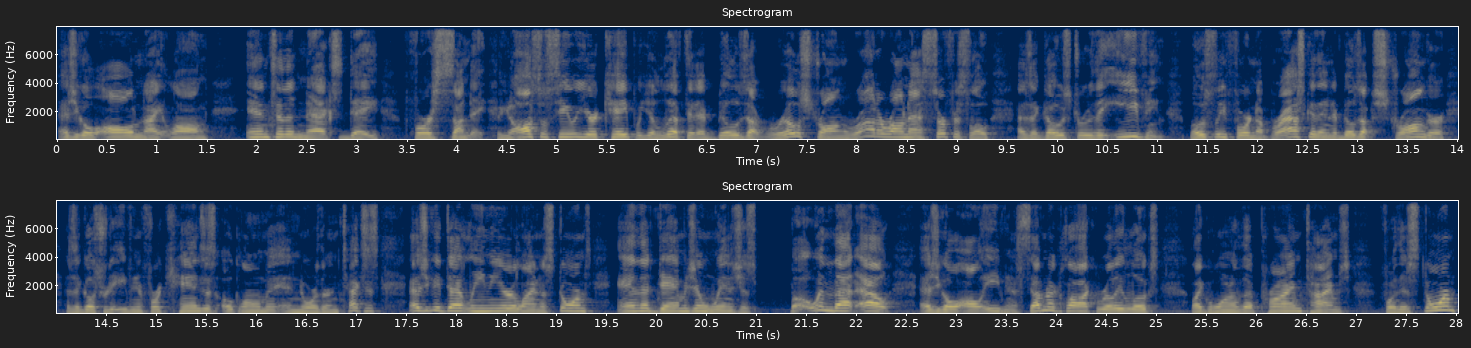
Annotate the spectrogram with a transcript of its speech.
as you go all night long into the next day for Sunday. You can also see with your cape when you lift it, it builds up real strong right around that surface low as it goes through the evening. Mostly for Nebraska, then it builds up stronger as it goes through the evening for Kansas, Oklahoma, and northern Texas as you get that linear line of storms and the damaging winds just bowing that out as you go all evening. 7 o'clock really looks like one of the prime times for this storm.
